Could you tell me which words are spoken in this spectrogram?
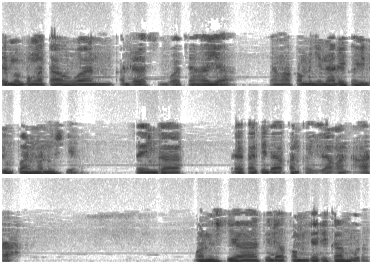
Ilmu pengetahuan adalah sebuah cahaya yang akan menyinari kehidupan manusia, sehingga mereka tidak akan kehilangan arah. Manusia tidak akan menjadi kabur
